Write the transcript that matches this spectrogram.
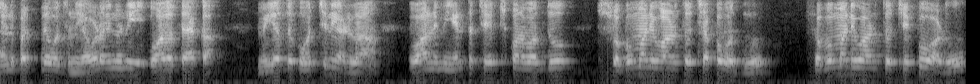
ఆయన పెద్ద వచ్చిన ఎవడైనా నీ బోధ తేక మీ యొద్దకు వచ్చిన ఎడ్ల వాణ్ణి మీ ఇంట చేర్చుకొనవద్దు. శుభమని వానితో చెప్పవద్దు. శుభమని వానితో చెప్పువాడు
